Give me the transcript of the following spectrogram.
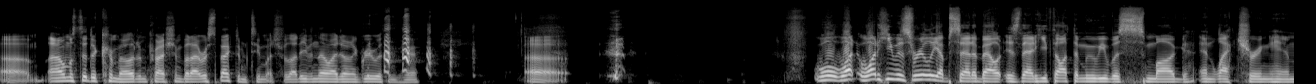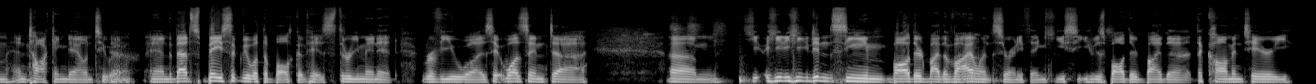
Um, I almost did a Kermode impression, but I respect him too much for that, even though I don't agree with him here. uh, Well, what what he was really upset about is that he thought the movie was smug and lecturing him and talking down to him, and that's basically what the bulk of his three minute review was. It wasn't. Uh, um, he, he he didn't seem bothered by the violence or anything. He he was bothered by the the commentary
